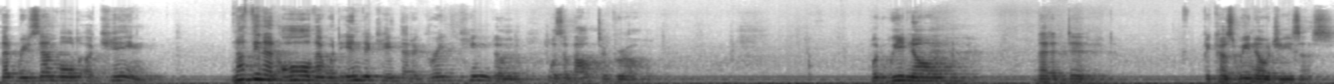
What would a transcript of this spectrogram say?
that resembled a king Nothing at all that would indicate that a great kingdom was about to grow. But we know that it did because we know Jesus.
